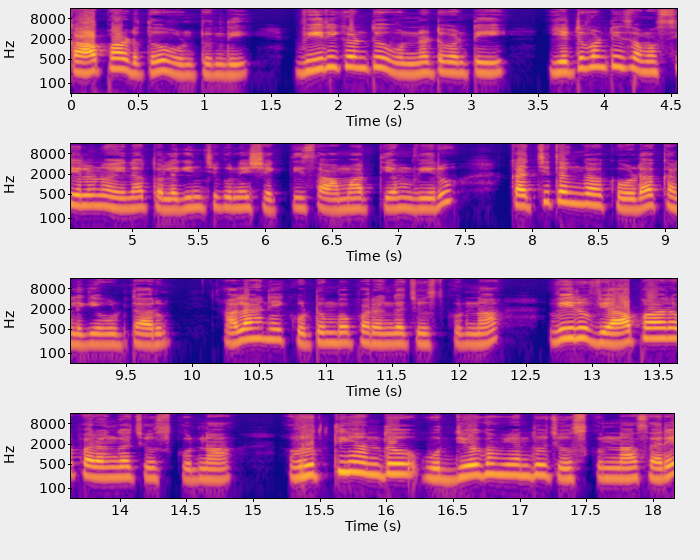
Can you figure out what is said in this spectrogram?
కాపాడుతూ ఉంటుంది. వీరికంటూ ఉన్నటువంటి ఎటువంటి సమస్యలను అయినా తొలగించుకునే శక్తి సామర్థ్యం వీరు ఖచ్చితంగా కూడా కలిగి ఉంటారు. అలానే కుటుంబ పరంగా చూసుకున్నా వీరు వ్యాపార పరంగా చూసుకున్నా వృత్తి అందు ఉద్యోగం ఎందు చూసుకున్నా సరే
